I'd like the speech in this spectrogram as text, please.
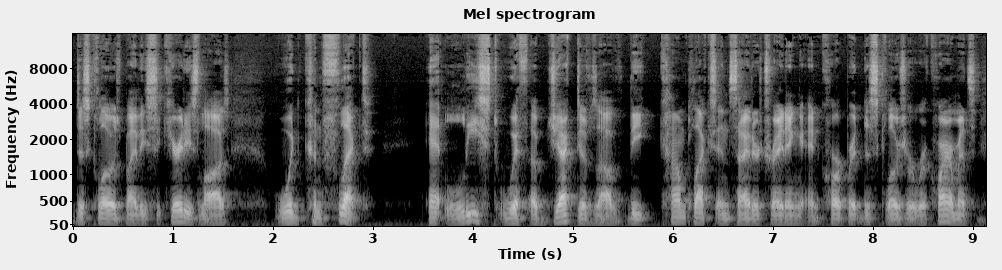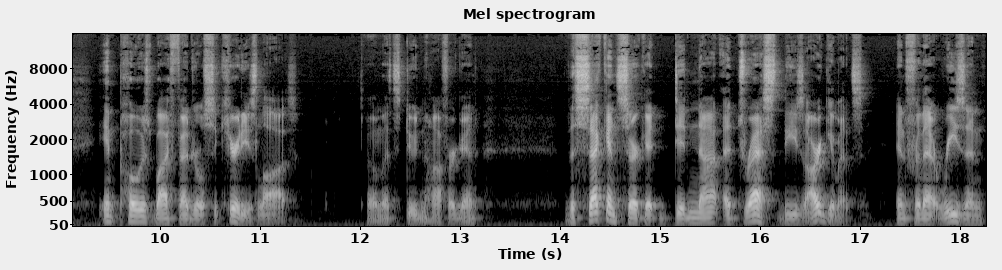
disclosed by the securities laws would conflict at least with objectives of the complex insider trading and corporate disclosure requirements imposed by federal securities laws. Oh, that's Dudenhoeffer again. The Second Circuit did not address these arguments, and for that reason,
